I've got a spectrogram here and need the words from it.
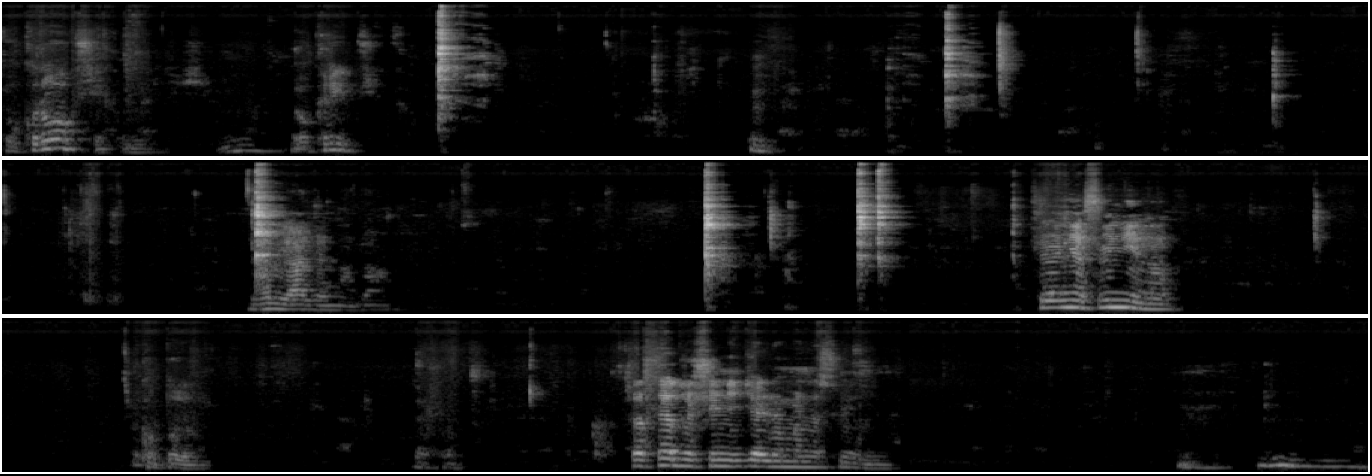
Укропчик. у Да. Сьогодні свинину купив. Следующей недели у мене свинина. М.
